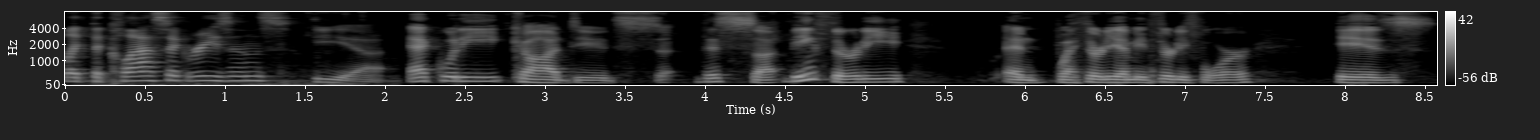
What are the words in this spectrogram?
like the classic reasons. Yeah, equity. God, dude, this su- being thirty, and by thirty I mean thirty-four, is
